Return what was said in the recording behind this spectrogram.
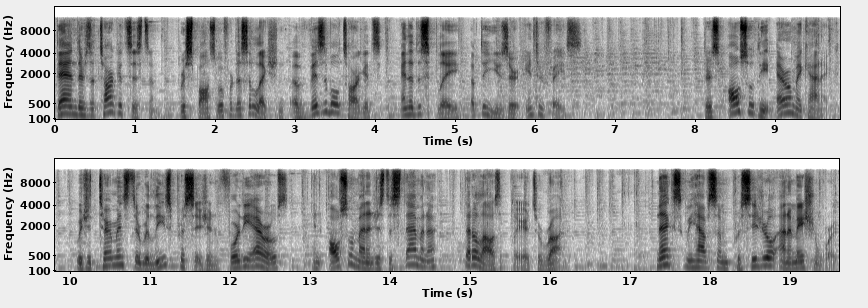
Then there's the target system, responsible for the selection of visible targets and the display of the user interface. There's also the arrow mechanic, which determines the release precision for the arrows and also manages the stamina that allows the player to run. Next, we have some procedural animation work,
